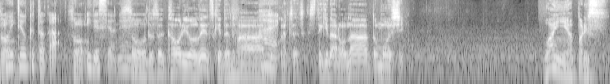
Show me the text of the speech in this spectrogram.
置いておくとかそう。いいですよね。そう。でそれ香りをねつけてファーってこうやって素敵だろうなと思うし、ワインやっぱりす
